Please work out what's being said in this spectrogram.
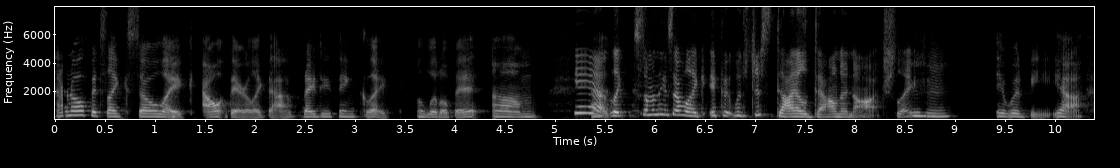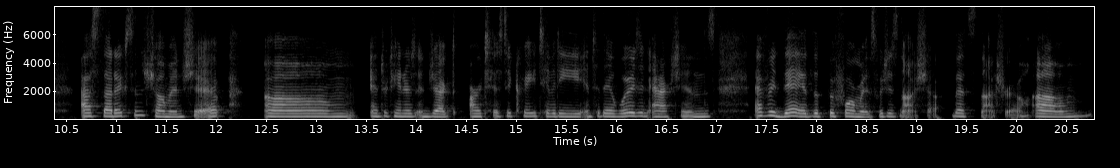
I don't know if it's like so like out there like that, but I do think like a little bit. Um, yeah, like some of these are like if it was just dialed down a notch, like mm-hmm. it would be. Yeah, aesthetics and showmanship. Um, entertainers inject artistic creativity into their words and actions every day. The performance, which is not show, that's not true. Um,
